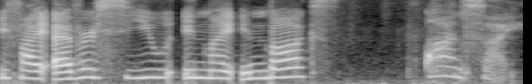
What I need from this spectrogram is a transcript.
if I ever see you in my inbox, on site.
